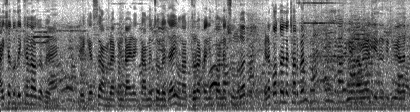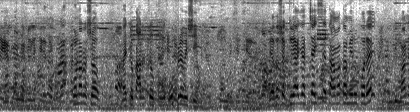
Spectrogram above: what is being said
আইসা তো দেখে নেওয়া যাবে। হ্যাঁ। ঠিক আছে, আমরা এখন ডাইরেক্ট দামে চলে যাই। ওনার জোড়াটা কিন্তু অনেক সুন্দর। এটা কত হলে ছাড়বেন? পনেরোশো। না, একটু আর একটু উপরে বেশি। দুই হাজার চাইছে দামাদামির উপরে। মানে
